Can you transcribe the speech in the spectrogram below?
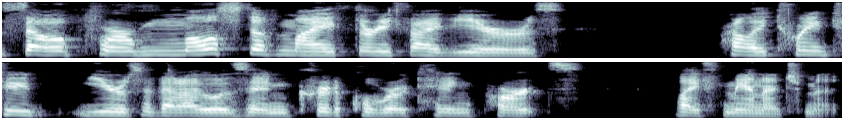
so for most of my 35 years, probably 22 years of that, I was in critical rotating parts life management.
